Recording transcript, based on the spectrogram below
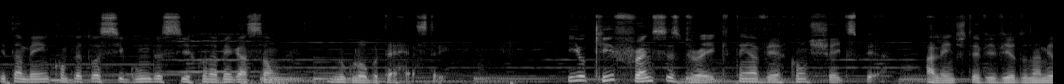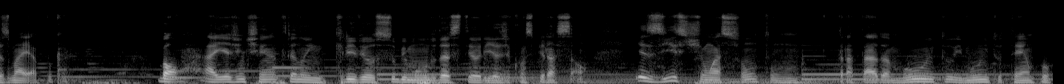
e também completou a segunda circunnavegação no globo terrestre. E o que Francis Drake tem a ver com Shakespeare, além de ter vivido na mesma época? Bom, aí a gente entra no incrível submundo das teorias de conspiração existe um assunto, um tratado há muito e muito tempo,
